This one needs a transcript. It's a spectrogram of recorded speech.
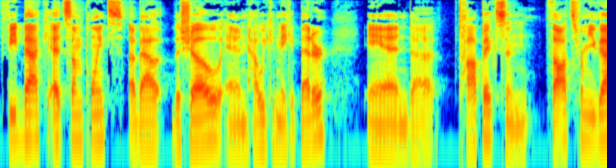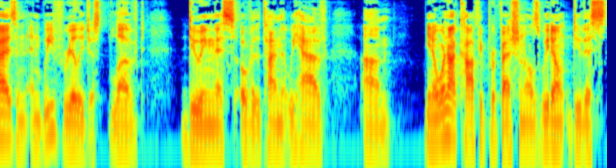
feedback at some points about the show and how we can make it better, and uh, topics and thoughts from you guys, and, and we've really just loved doing this over the time that we have. Um, you know, we're not coffee professionals. We don't do this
